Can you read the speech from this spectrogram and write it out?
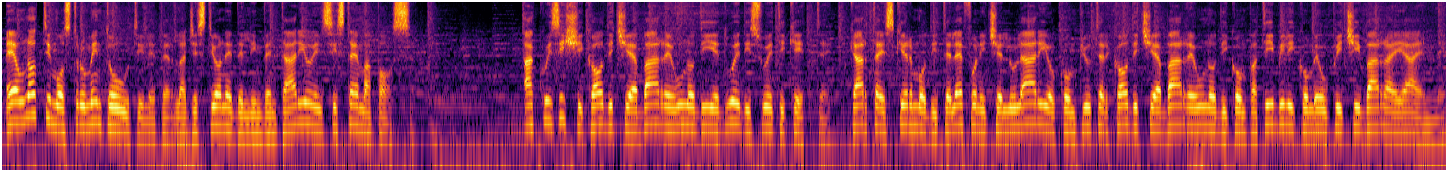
È un ottimo strumento utile per la gestione dell'inventario e il sistema POS. Acquisisci codici a barre 1D e 2D su etichette, carta e schermo di telefoni cellulari o computer codici a barre 1D compatibili come UPC-EAN,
